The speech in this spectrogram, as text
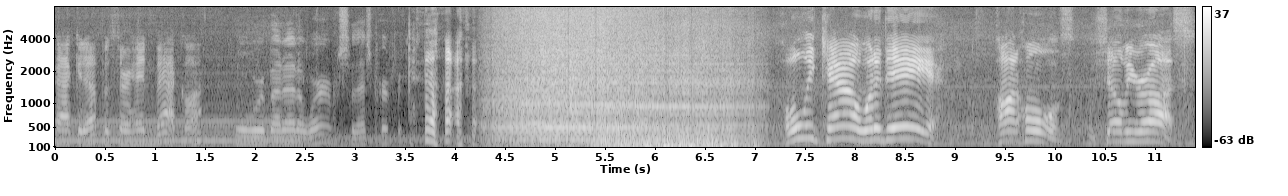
pack it up and start heading back, huh? Well, we're about out of worms, so that's perfect. Holy cow, what a day! Potholes with Shelby Ross.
